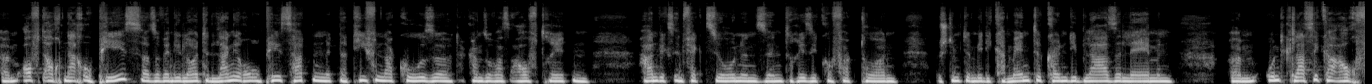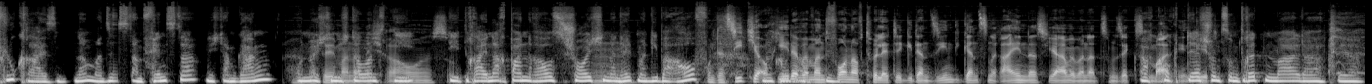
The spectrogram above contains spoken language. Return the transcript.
ähm, oft auch nach OPs. Also wenn die Leute langere OPs hatten mit einer tiefen Narkose, da kann sowas auftreten. Harnwegsinfektionen sind Risikofaktoren. Bestimmte Medikamente können die Blase lähmen. Ähm, und Klassiker auch Flugreisen. Ne? Man sitzt am Fenster, nicht am Gang und ja, möchte nicht dauernd nicht die, die, drei Nachbarn rausscheuchen, mhm. dann hält man lieber auf. Und das sieht ja auch jeder, wenn man vorne auf Toilette geht, dann sehen die ganzen Reihen das ja, wenn man da zum sechsten Ach, Mal guck, hingeht. Der schon zum dritten Mal da, der,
